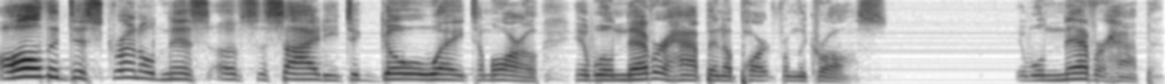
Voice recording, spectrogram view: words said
all the disgruntledness of society to go away tomorrow. It will never happen apart from the cross. It will never happen.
